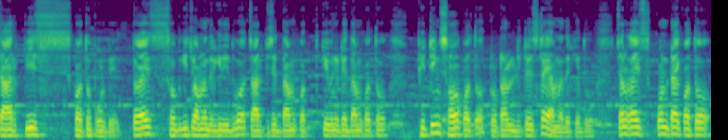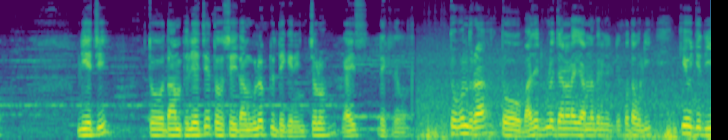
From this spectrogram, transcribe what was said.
চার পিস কত পড়বে? তো গাইস সব কিছু আপনাদেরকে দিয়ে দেবো। চার পিসের দাম কত, কেবিনেটের দাম কত ফিটিং সহ কত টোটাল ডিটেলসটাই আপনাদেরকে দেবো। চলো গাইস কোনটায় কত নিয়েছি? তো দাম ফেলিয়েছে তো সেই দামগুলো একটু দেখে নিন। চলো গাইস দেখতে দেবো তো বন্ধুরা, তো বাজেটগুলো জানার আগে আপনাদেরকে একটা কথা বলি। কেউ যদি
